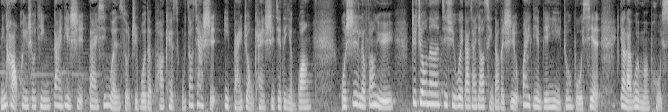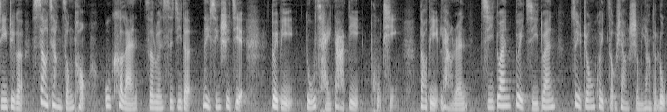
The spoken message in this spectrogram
您好，欢迎收听大爱电视、大爱新闻所直播的 Podcast《无噪驾驶：一百种看世界的眼光》。我是刘芳瑜。这周呢，继续为大家邀请到的是外电编译周博宪，要来为我们剖析这个笑将总统乌克兰泽伦斯基的内心世界，对比独裁大帝普廷，到底两人极端对极端，最终会走向什么样的路？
